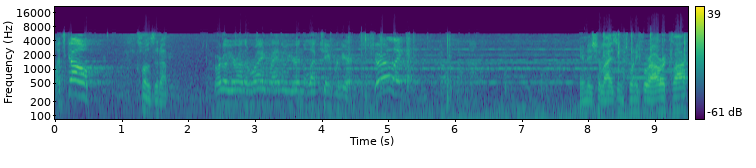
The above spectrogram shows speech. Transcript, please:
let's go. Close it up. Gordo, you're on the right. Randall, you're in the left chamber here. Shirley. Initializing 24-hour clock.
